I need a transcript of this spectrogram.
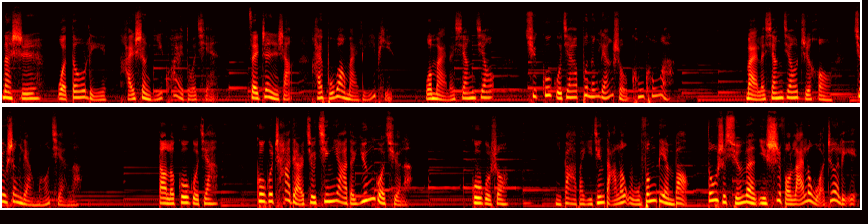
那时我兜里还剩一块多钱，在镇上还不忘买礼品。我买了香蕉，去姑姑家不能两手空空啊。买了香蕉之后，就剩两毛钱了。”到了姑姑家，姑姑差点就惊讶的晕过去了。姑姑说：“你爸爸已经打了五封电报，都是询问你是否来了我这里。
